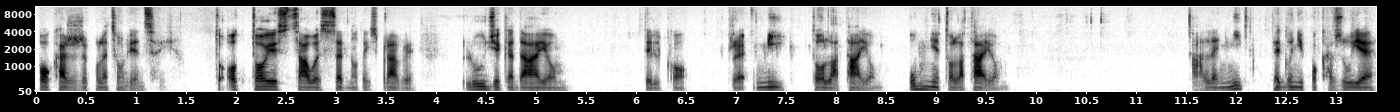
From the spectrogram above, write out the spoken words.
pokaż, że polecą więcej. To, to jest całe sedno tej sprawy. Ludzie gadają tylko, że mi to latają. U mnie to latają. Ale nikt tego nie pokazuje,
